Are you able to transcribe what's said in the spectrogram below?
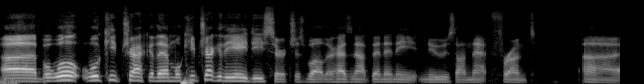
Uh, but we'll we'll keep track of them. We'll keep track of the AD search as well. There has not been any news on that front uh,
